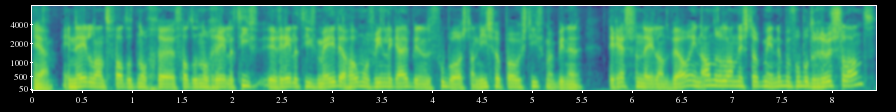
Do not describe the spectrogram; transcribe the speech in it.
Ja, in Nederland valt het nog, eh, valt het nog relatief, eh, relatief mee. De homovriendelijkheid binnen het voetbal is dan niet zo positief... maar binnen de rest van Nederland wel. In andere landen is ook minder. Bijvoorbeeld Rusland,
